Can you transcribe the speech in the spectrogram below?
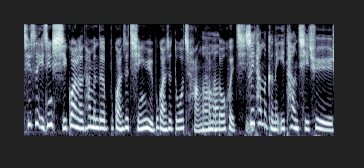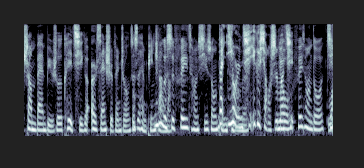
其实已经习惯了他们的，不管是晴雨，不管是多长，他们都会骑。所以他们可能一趟骑去上班，比如说可以骑个二三十分钟，这是很平常的。那个是非常稀松平常的。但也有人骑一个小时吗？骑非常多。即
